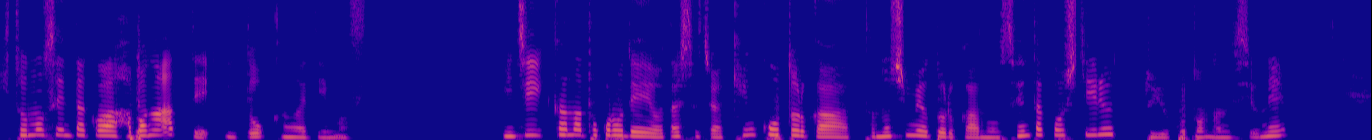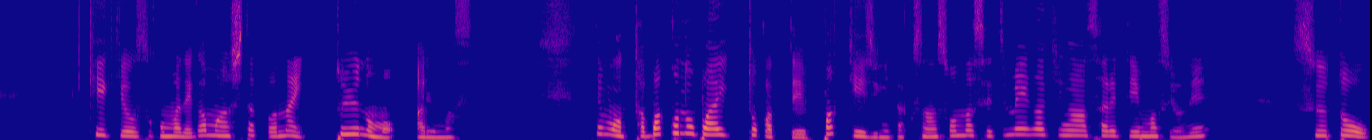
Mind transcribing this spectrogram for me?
人の選択は幅があっていいと考えています。身近なところで私たちは健康を取るか楽しみを取るかの選択をしているということなんですよね。ケーキをそこまで我慢したくはないというのもあります。でも、タバコの場合とかってパッケージにたくさんそんな説明書きがされていますよね。すると、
